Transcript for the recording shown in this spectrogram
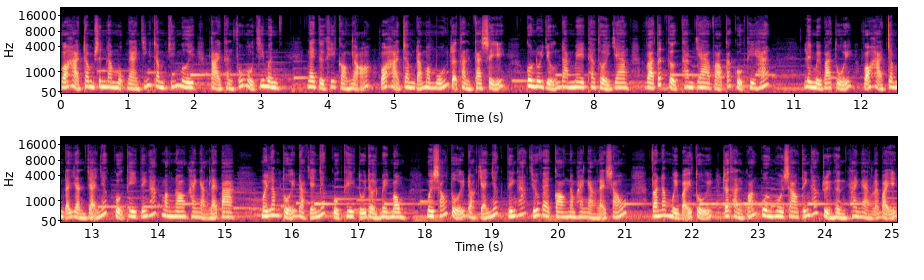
Võ Hạ Trâm sinh năm 1990 tại thành phố Hồ Chí Minh. Ngay từ khi còn nhỏ, Võ Hạ Trâm đã mong muốn trở thành ca sĩ. Cô nuôi dưỡng đam mê theo thời gian và tích cực tham gia vào các cuộc thi hát. Lên 13 tuổi, Võ Hạ Trâm đã giành giải nhất cuộc thi tiếng hát măng non 2003. 15 tuổi đoạt giải nhất cuộc thi tuổi đời mênh mông, 16 tuổi đoạt giải nhất tiếng hát chứa ve con năm 2006 và năm 17 tuổi trở thành quán quân ngôi sao tiếng hát truyền hình 2007.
